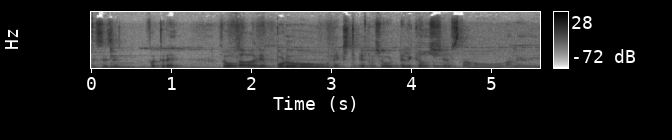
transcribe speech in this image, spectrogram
this is it for today so ఎప్పుడు నెక్స్ట్ ఎపిసోడ్ టెలికాస్ట్ చేస్తాను అనేది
